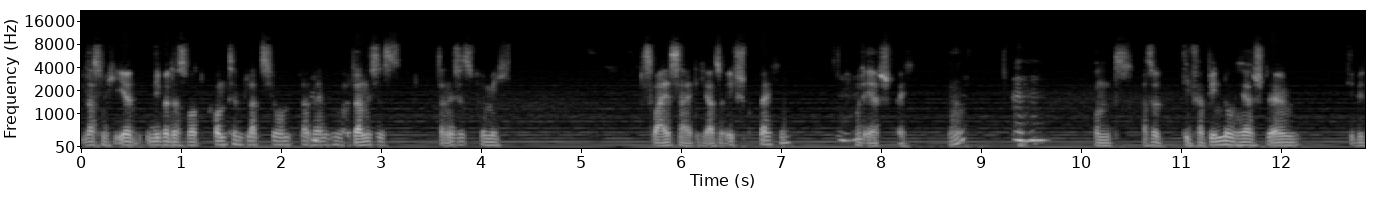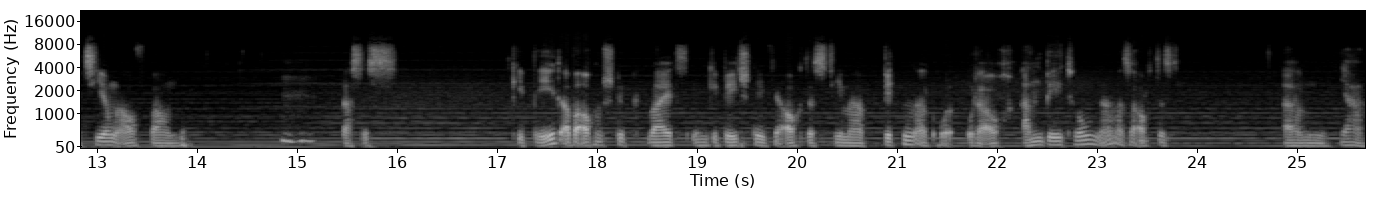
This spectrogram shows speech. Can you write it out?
lass mich eher lieber das Wort Kontemplation verwenden, weil dann ist es, dann ist es für mich zweiseitig. Also ich spreche mhm. und er spricht. Ne? Mhm. Und also die Verbindung herstellen, die Beziehung aufbauen. Mhm. Das ist Gebet, aber auch ein Stück weit im Gebet steht ja auch das Thema Bitten oder auch Anbetung, ne? also auch das, ähm, ja,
